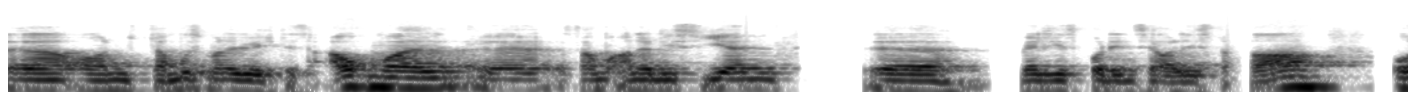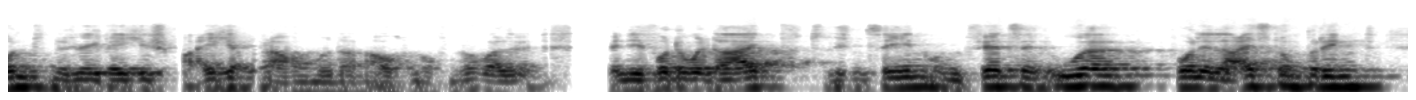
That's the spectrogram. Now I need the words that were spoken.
Äh, und da muss man natürlich das auch mal äh, sagen wir, analysieren, äh, welches Potenzial ist da und natürlich welche Speicher brauchen wir dann auch noch. Ne? Weil wenn die Photovoltaik zwischen 10 und 14 Uhr volle Leistung bringt,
